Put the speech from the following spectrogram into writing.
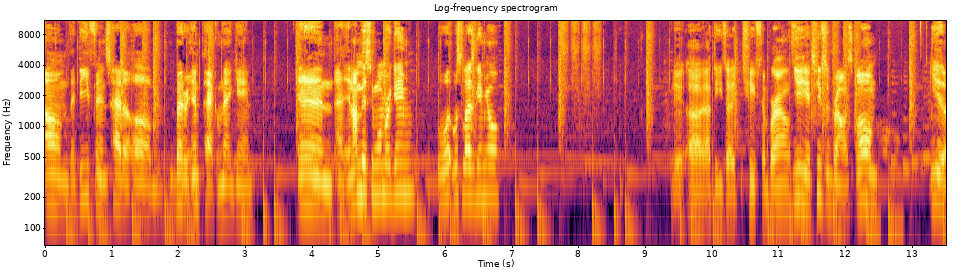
um, the defense had a um better impact on that game. And and I'm missing one more game. What, what's the last game, y'all? Yeah, Uh, I think he said Chiefs and Browns. Yeah, yeah, Chiefs and Browns. Um, yeah.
